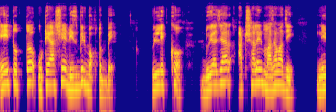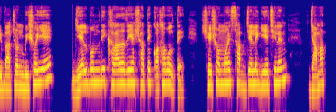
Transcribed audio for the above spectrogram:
এই তথ্য উঠে আসে রিজবির বক্তব্যে। উল্লেখ্য, দুই হাজার আট সালের মাঝামাঝি নির্বাচন বিষয়ে জেলবন্দি খালাদা জিয়ার সাথে কথা বলতে সে সময় সাব-জেলে গিয়েছিলেন জামাত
